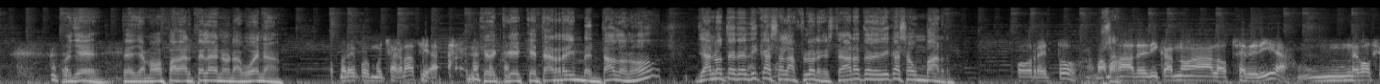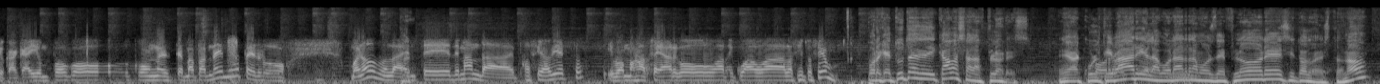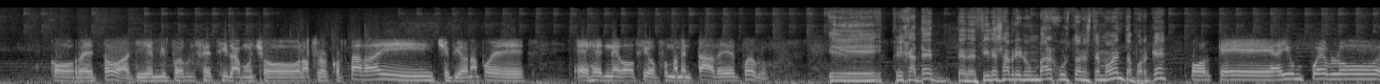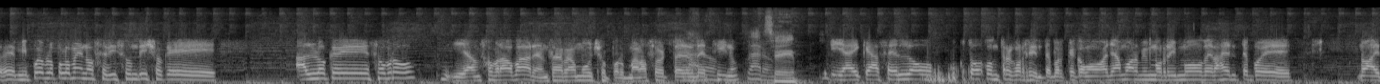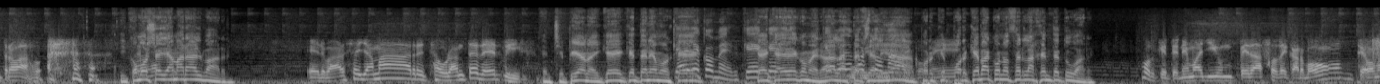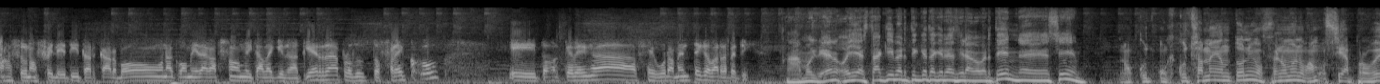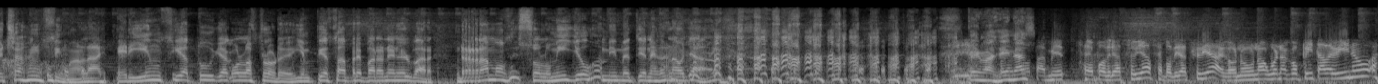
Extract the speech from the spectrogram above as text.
Oye, te llamamos para darte la enhorabuena. Hombre, pues muchas gracias. Que, que- que te has reinventado, ¿no? Ya no te dedicas a las flores, ahora te dedicas a un bar. Correcto. Vamos O sea- a dedicarnos a la hostelería, un negocio que ha caído un poco con el tema pandemia, pero bueno, la gente demanda espacios abiertos y vamos a hacer algo adecuado a la situación. Porque tú te dedicabas a las flores. Eh, A cultivar Correcto. y elaborar ramos de flores y todo esto, ¿no? Correcto. Aquí en mi pueblo se estila mucho la flor cortada y Chipiona pues es el negocio fundamental del pueblo. Y fíjate, te decides abrir un bar justo en este momento, ¿por qué? porque hay un pueblo, en mi pueblo por lo menos se dice un dicho que haz lo que sobró y han sobrado bares, han cerrado mucho por mala suerte del destino Claro. Sí. y hay que hacerlo todo contracorriente porque como vayamos al mismo ritmo de la gente pues no hay trabajo. ¿Y cómo se llamará el bar? El bar se llama Restaurante Derby. En Chipiona. ¿Y qué, qué tenemos? ¿Qué hay de comer? ¿Qué- ¿Qué, qué- qué hay de comer? qué Ah, la especialidad. por qué va a conocer la gente tu bar? Porque tenemos allí un pedazo de carbón, que vamos a hacer unos filetitos al carbón, una comida gastronómica de aquí de la tierra, productos frescos, y todo el que venga seguramente que va a repetir. Ah, muy bien. Oye, está aquí Bertín, ¿qué te quiere decir algo, Bertín? Eh, sí. No, escúchame, Antonio, fenómeno. Vamos, si aprovechas encima la experiencia tuya con las flores y empiezas a preparar en el bar ramos de solomillo, a mí me tienes ganado ya. ¿eh? ¿Te imaginas? También se podría estudiar, se podría estudiar con una buena copita de vino.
